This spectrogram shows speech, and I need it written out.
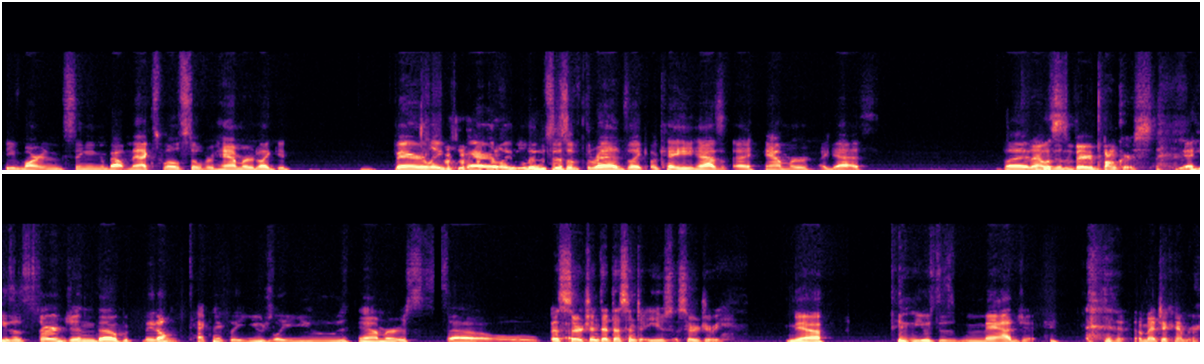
Steve Martin singing about Maxwell's Silver Hammer? Like, it barely, barely loosest of threads. Like, okay, he has a hammer, I guess. But that was a very bunkers. yeah, he's a surgeon though. Who, they don't technically usually use hammers, so A surgeon that doesn't use surgery. yeah, uses magic. a magic hammer.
